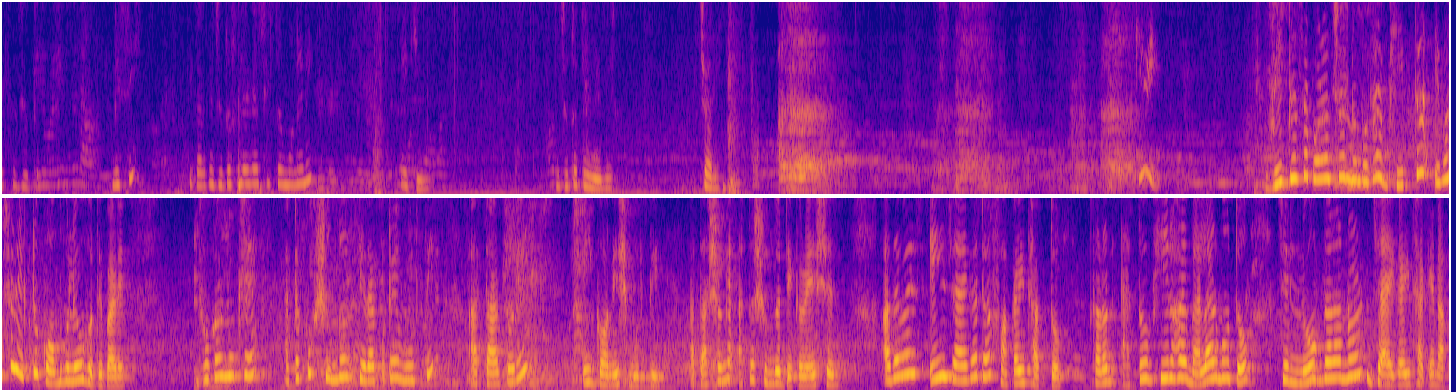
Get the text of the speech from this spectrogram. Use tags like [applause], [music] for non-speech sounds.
একটু জুতো। মিসি, তুই কালকে জুতো ফেলে গেছিস, তোর মনে নেই? এই কি? জুতো কে নেবে চল। উইকডেসে পড়ার জন্য বোধহয় ভিড়টা এবছর একটু কম হলেও হতে পারে। ঢোকার মুখে একটা খুব সুন্দর টেরাকোটার মূর্তি আর তারপরে এই গণেশ মূর্তি আর তার সঙ্গে এত সুন্দর ডেকোরেশন আদারওয়াইজ এই জায়গাটা ফাঁকাই থাকতো। কারণ এত ভিড় হয় মেলার মতো যে লোক দাঁড়ানোর জায়গাই থাকে না।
